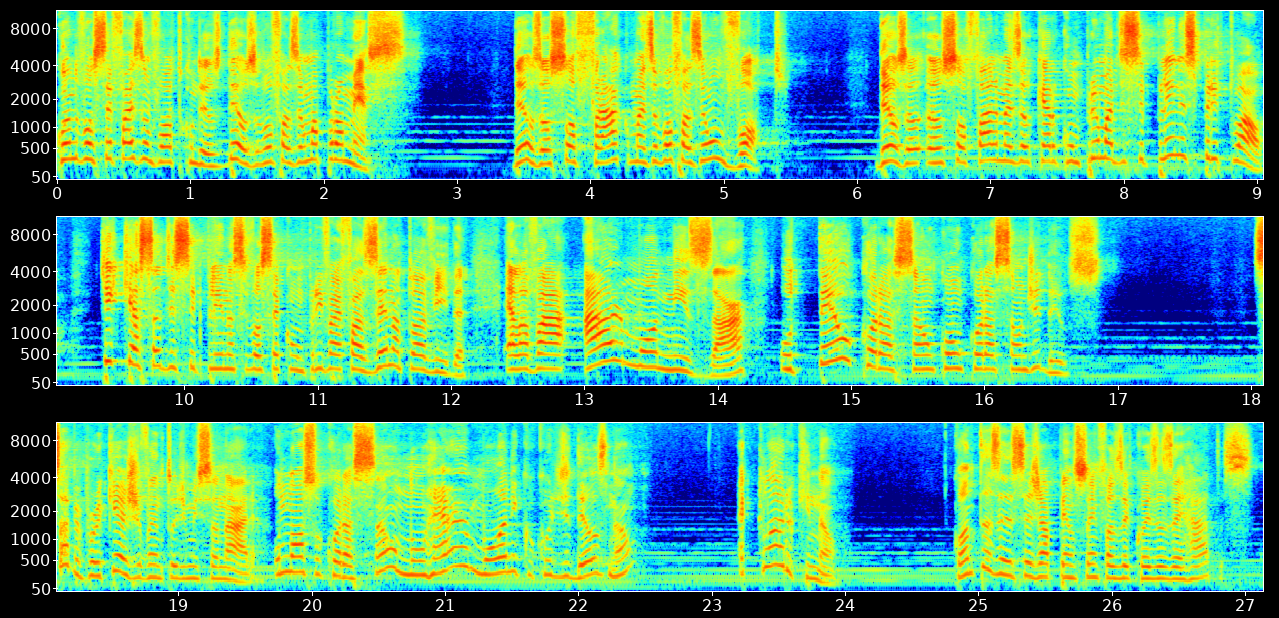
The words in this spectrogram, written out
Quando você faz um voto com Deus, Deus, eu vou fazer uma promessa. Deus, eu sou fraco, mas eu vou fazer um voto. Deus, eu, eu sou falho, mas eu quero cumprir uma disciplina espiritual. O que, que essa disciplina, se você cumprir, vai fazer na tua vida? Ela vai harmonizar o teu coração com o coração de Deus. Sabe por que a juventude missionária? O nosso coração não é harmônico com o de Deus, não. É claro que não. Quantas vezes você já pensou em fazer coisas erradas?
